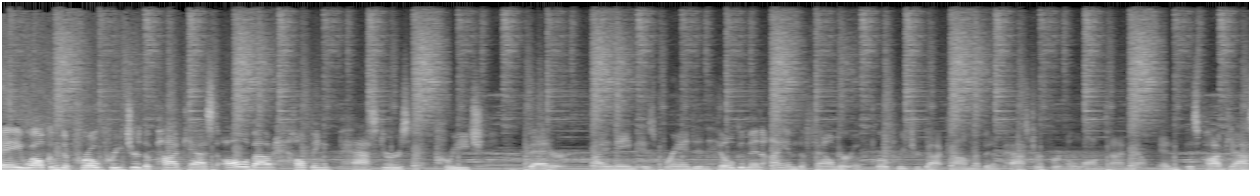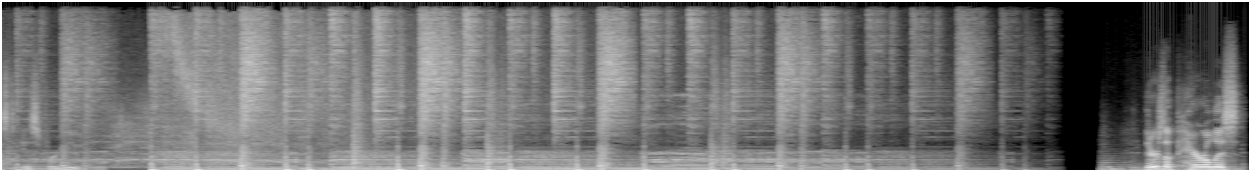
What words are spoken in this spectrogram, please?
Hey, welcome to Pro Preacher, the podcast all about helping pastors preach better. My name is Brandon Hilgemann. I am the founder of ProPreacher.com, and I've been a pastor for a long time now. And this podcast is for you. There's a perilous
